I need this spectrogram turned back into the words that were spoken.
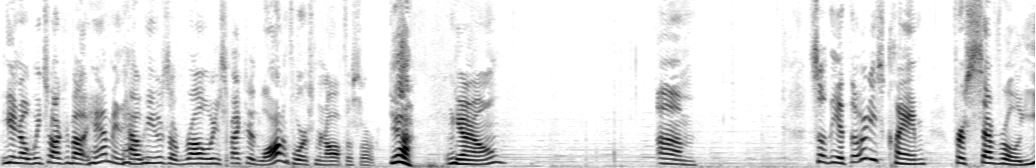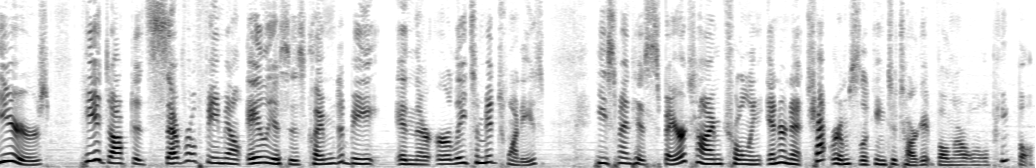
you know, we talked about him and how he was a well respected law enforcement officer. Yeah. you know um so the authorities claim for several years he adopted several female aliases claiming to be in their early to mid 20s he spent his spare time trolling internet chat rooms looking to target vulnerable people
